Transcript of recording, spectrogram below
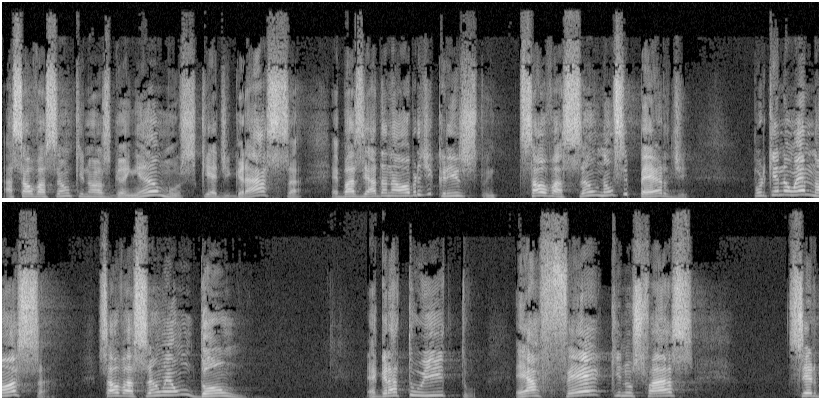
A salvação que nós ganhamos, que é de graça, é baseada na obra de Cristo. Salvação não se perde, porque não é nossa. Salvação é um dom, é gratuito, é a fé que nos faz ser,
